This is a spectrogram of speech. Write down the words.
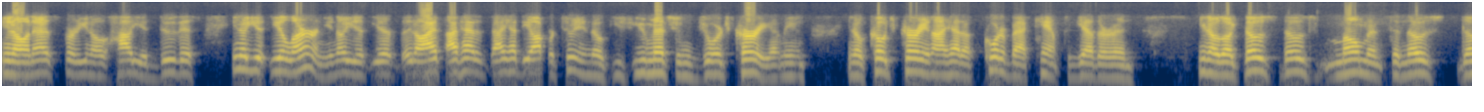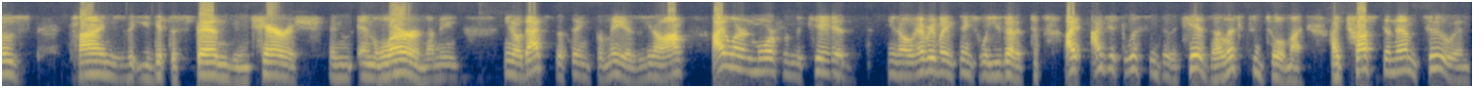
you know, and as for you know how you do this, you know, you you learn. You know, you you you know, I've I've had I had the opportunity. You know, you, you mentioned George Curry. I mean, you know, Coach Curry and I had a quarterback camp together, and you know, like those those moments and those those times that you get to spend and cherish and and learn. I mean, you know, that's the thing for me is you know I'm I learn more from the kids. You know, everybody thinks, well, you got to. I I just listen to the kids. I listen to them. I I trust in them too, and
